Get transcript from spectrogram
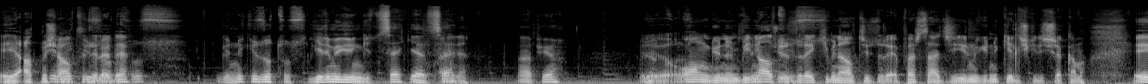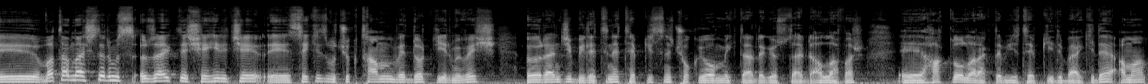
e, 66 Günlük lirada. 130, günlük 130. 20 gün gitse gelse Aynen. ne yapıyor? Ee, 10 günün 1300 1600 lira 2600 lira yapar sadece 20 günlük geliş gidiş rakamı. Ee, vatandaşlarımız özellikle şehir içi e, 8.5 tam ve 4.25 öğrenci biletine tepkisini çok yoğun miktarda gösterdi Allah var. Ee, haklı olarak da bir tepkiydi belki de ama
